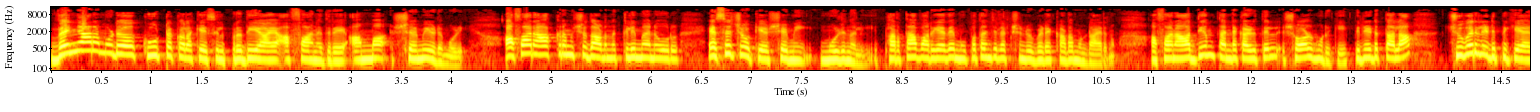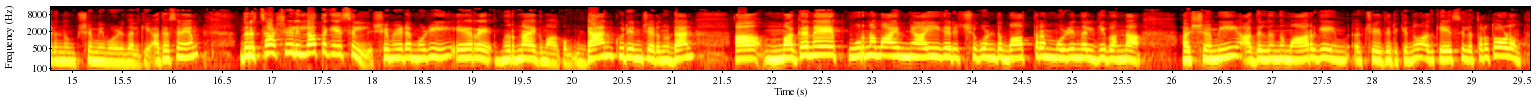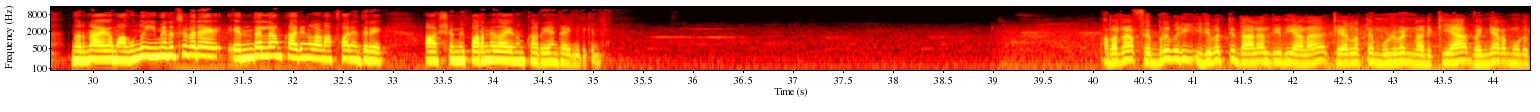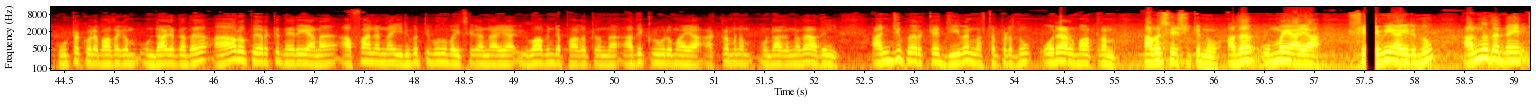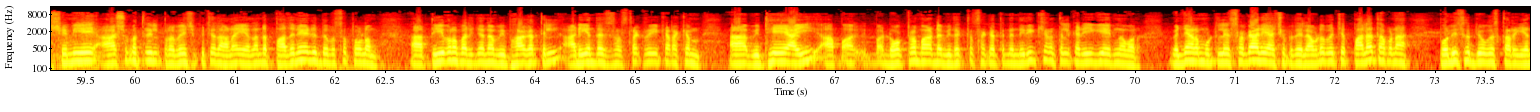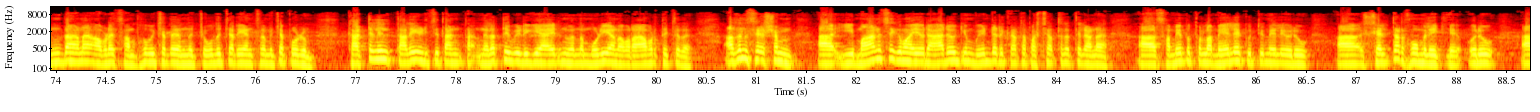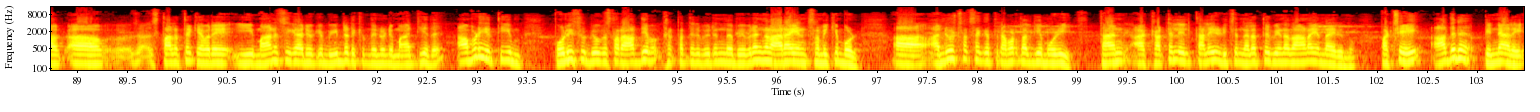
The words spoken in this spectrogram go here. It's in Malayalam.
വെഞ്ഞാറമൂട് കൂട്ടക്കൊലക്കേസിൽ പ്രതിയായ അഫാനെതിരെ അമ്മ ഷെമിയുടെ മൊഴി. അഫാൻ ആക്രമിച്ചതാണെന്ന് കിളിമനൂർ എസ് എച്ച് ഒക്ക് ഷെമി മൊഴി നൽകി. ഭർത്താവ് അറിയാതെ മുപ്പത്തഞ്ച് ലക്ഷം രൂപയുടെ കടമുണ്ടായിരുന്നു. അഫാൻ ആദ്യം തന്റെ കഴുത്തിൽ ഷോൾ മുറുക്കി പിന്നീട് തല ചുവരിലിടിപ്പിക്കുകയായിരുന്നു ഷെമി മൊഴി നൽകി. അതേസമയം ദൃക്സാക്ഷികളില്ലാത്ത കേസിൽ ഷെമിയുടെ മൊഴി ഏറെ നിർണായകമാകും. ഡാൻ കുര്യൻ ചേരുന്നു. ഡാൻ മകനെ പൂർണമായും ന്യായീകരിച്ചുകൊണ്ട് മാത്രം മൊഴി നൽകി വന്ന ഷമി അതിൽ നിന്ന് മാറുകയും ചെയ്തിരിക്കുന്നു. അത് കേസിൽ എത്രത്തോളം നിർണായകമാകുന്നു. ഈ മിനിറ്റ് വരെ എന്തെല്ലാം കാര്യങ്ങളാണ് അഫാനെതിരെ ഷമി പറഞ്ഞതായി നമുക്ക് അറിയാൻ കഴിഞ്ഞിരിക്കുന്നു. അപർണ ഫെബ്രുവരി ഇരുപത്തിനാലാം തീയതിയാണ് കേരളത്തെ മുഴുവൻ നടുക്കിയ വെഞ്ഞാറമൂട് കൂട്ടക്കൊലപാതകം ഉണ്ടാകുന്നത്. ആറു പേർക്ക് നേരെയാണ് അഫാൻ എന്ന ഇരുപത്തിമൂന്ന് വയസ്സുകാരനായ യുവാവിന്റെ ഭാഗത്തു നിന്ന് അതിക്രൂരമായ ആക്രമണം ഉണ്ടാകുന്നത്. അതിൽ അഞ്ചു പേർക്ക് ജീവൻ നഷ്ടപ്പെടുന്നു. ഒരാൾ മാത്രം അവശേഷിക്കുന്നു. അത് ഉമ്മയായ ഷെമിയായിരുന്നു. അന്ന് തന്നെ ഷെമിയെ ആശുപത്രിയിൽ പ്രവേശിപ്പിച്ചതാണ്. ഏതാണ്ട് പതിനേഴ് ദിവസത്തോളം തീവ്രപരിചരണ വിഭാഗത്തിൽ അടിയന്തര ശസ്ത്രക്രിയക്കടക്കം വിധേയായി. ഡോക്ടർമാരുടെ വിദഗ്ധ സംഘത്തിന്റെ നിരീക്ഷണത്തിൽ കഴിയുകയായിരുന്നവർ വെഞ്ഞാറമൂട്ടിലെ സ്വകാര്യ ആശുപത്രിയിൽ അവിടെ വെച്ച് പലതവണ പോലീസ് ഉദ്യോഗസ്ഥർ എന്താണ് അവിടെ സംഭവിച്ചത് എന്ന് ചോദിച്ചറിയാൻ ശ്രമിച്ചപ്പോഴും കട്ടിലിൽ തലയിടിച്ച് താൻ നിലത്തി വീഴുകയായിരുന്നു എന്ന മൊഴിയാണ് അവർ ആവർത്തിച്ചത്. അതിനുശേഷം ഈ മാനസികമായ ഒരു ആരോഗ്യം വീണ്ടെടുക്കാത്ത പശ്ചാത്തലത്തിലാണ് സമീപത്തുള്ള മേലെ കുറ്റിമേലെ ഒരു ഷെൽട്ടർ ഹോമിലേക്ക് ഒരു സ്ഥലത്തേക്ക് അവരെ ഈ മാനസികാരോഗ്യം വീണ്ടെടുക്കുന്നതിന് വേണ്ടി മാറ്റിയത്. അവിടെ എത്തിയും പോലീസ് ഉദ്യോഗസ്ഥർ ആദ്യ ഘട്ടത്തിൽ വരുന്ന വിവരങ്ങൾ ആരായാൻ ശ്രമിക്കുമ്പോൾ അന്വേഷണ സംഘത്തിൽ അവർ നൽകിയ മൊഴി താൻ കട്ടലിൽ തലയിടിച്ച് നിലത്ത് വീണതാണ് എന്നായിരുന്നു. പക്ഷേ അതിന് പിന്നാലെ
